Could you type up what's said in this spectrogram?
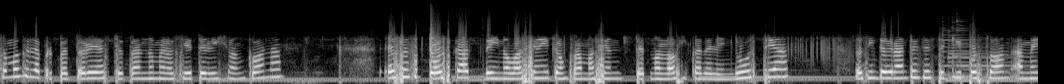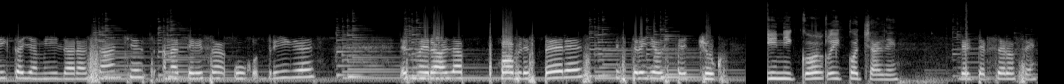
Somos de la preparatoria estatal número 7 Eligio Ancona. Este es un podcast de innovación y transformación tecnológica de la industria. Los integrantes de este equipo son América Yamil Lara Sánchez, Ana Teresa Hugo Rodríguez, Esmeralda Robles Pérez, Estrella Ustechuk y Nicole Rico Chale, del tercero C.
